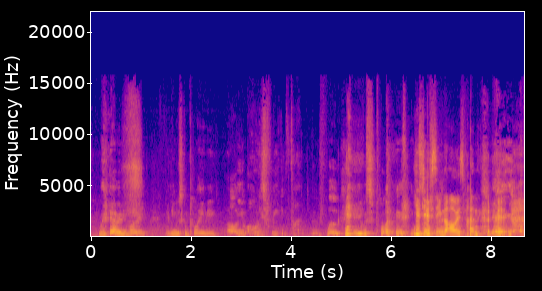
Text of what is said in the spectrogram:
we didn't have any money, and he was complaining. Oh, you always freaking And he was. You do seem to always find the good yeah, yeah,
